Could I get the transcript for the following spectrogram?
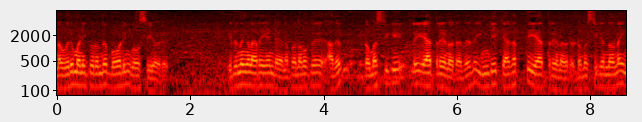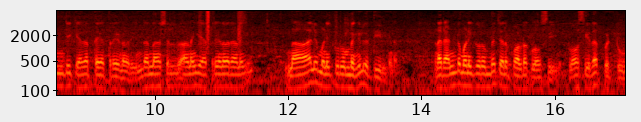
കാരണം ഒരു മണിക്കൂർ മുമ്പ് ബോർഡിംഗ് ക്ലോസ് ചെയ്യും അവർ ഇത് നിങ്ങൾ അറിയേണ്ടതാണ്. അപ്പോൾ നമുക്ക് അത് ഡൊമസ്റ്റിക്കിൽ യാത്ര ചെയ്യണവർ അതായത് ഇന്ത്യക്കകത്ത് യാത്ര ചെയ്യണവർ ഡൊമസ്റ്റിക് എന്ന് പറഞ്ഞാൽ ഇന്ത്യക്കകത്ത് യാത്ര ചെയ്യണവർ ഇന്റർനാഷണൽ ആണെങ്കിൽ യാത്ര ചെയ്യണവരാണെങ്കിൽ നാല് മണിക്കൂർ മുമ്പെങ്കിലും എത്തിയിരിക്കണം. കാരണം രണ്ട് മണിക്കൂർ മുമ്പ് ചിലപ്പോൾ അവിടെ ക്ലോസ് ചെയ്യും. ക്ലോസ് ചെയ്താൽ പെട്ടു.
